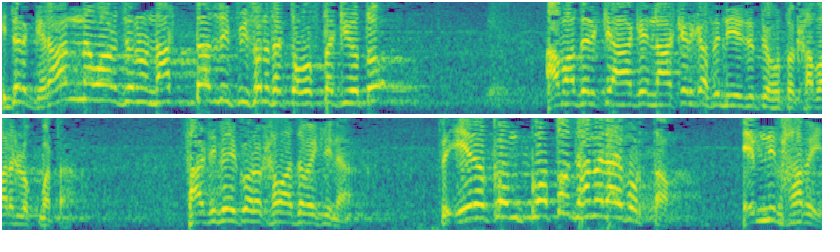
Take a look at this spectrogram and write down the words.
এটার ঘ্রাণ নেওয়ার জন্য নাকটা যদি পিছনে থাকতো, অবস্থা কি হতো? আমাদেরকে আগে নাকের কাছে নিয়ে যেতে হতো খাবারের লোকমাটা। সার্টিফাই করে খাওয়া যাবে কিনা? তো এরকম কত ঝামেলায় পড়তাম। এমনি ভাবে,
